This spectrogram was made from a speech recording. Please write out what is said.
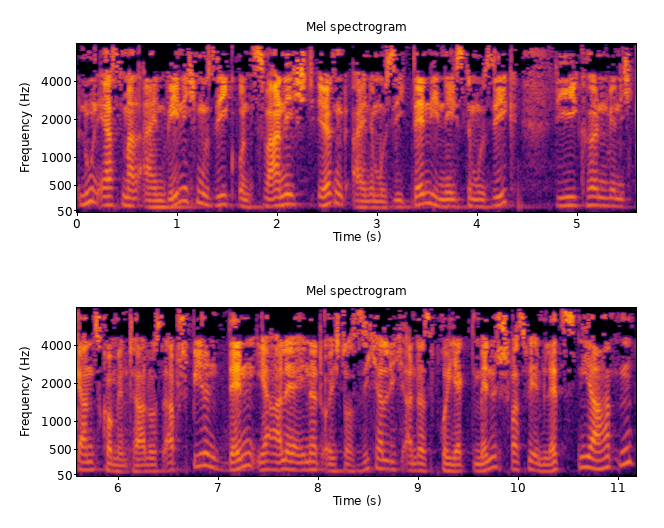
nun erstmal ein wenig Musik und zwar nicht irgendeine Musik, denn die nächste Musik, die können wir nicht ganz kommentarlos abspielen, denn ihr alle erinnert euch doch sicherlich an das Projekt Mensch, was wir im letzten Jahr hatten.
